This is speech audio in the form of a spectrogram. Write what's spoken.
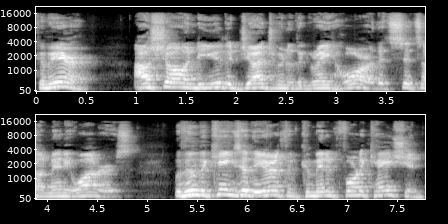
Come here, I'll show unto you the judgment of the great whore that sits on many waters, with whom the kings of the earth have committed fornication,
